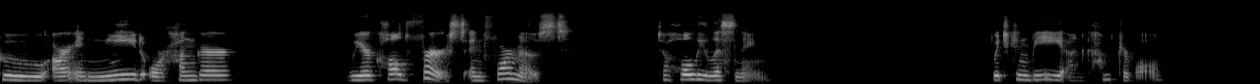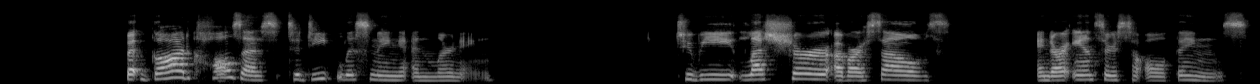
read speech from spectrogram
who are in need or hunger we are called first and foremost to holy listening, which can be uncomfortable. But God calls us to deep listening and learning, to be less sure of ourselves and our answers to all things,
